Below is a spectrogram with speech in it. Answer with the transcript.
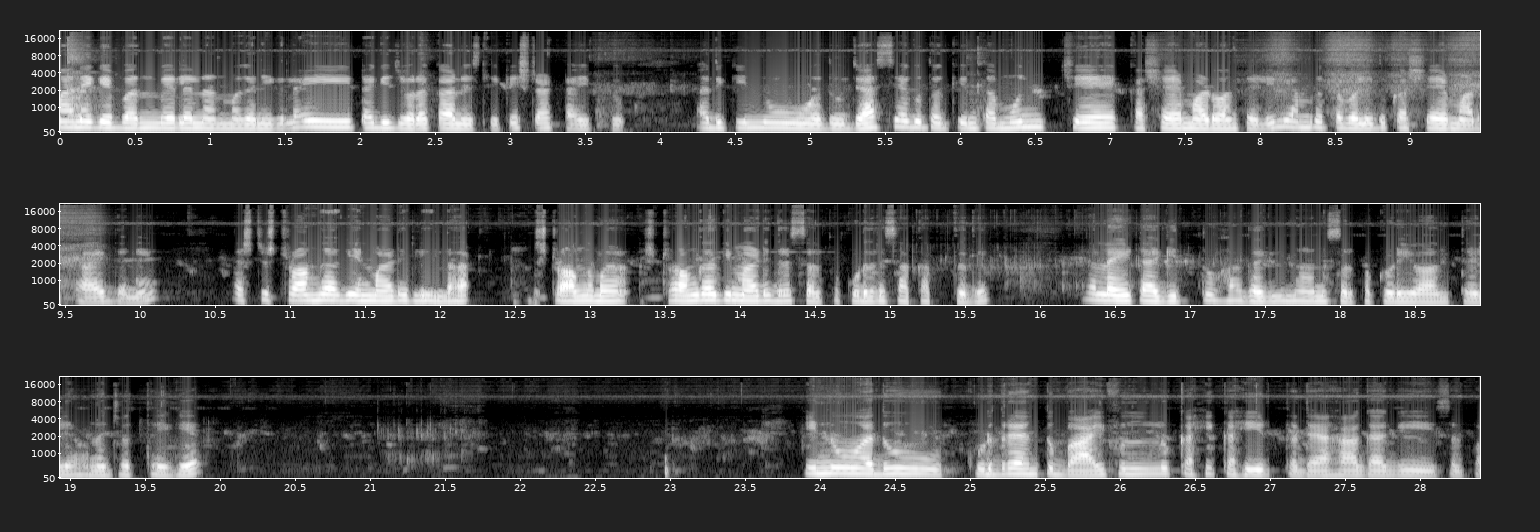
ಮನೆಗೆ ಬಂದಮೇಲೆ ನನ್ನ ಮಗನಿಗೆ ಲೈಟಾಗಿ ಜ್ವರ ಕಾಣಿಸ್ಲಿಕ್ಕೆ ಸ್ಟಾರ್ಟ್ ಆಯಿತು. ಅದಕ್ಕೆ ಇನ್ನೂ ಅದು ಜಾಸ್ತಿ ಆಗೋದಕ್ಕಿಂತ ಮುಂಚೆ ಕಷಾಯ ಮಾಡುವ ಅಂತೇಳಿ ಇಲ್ಲಿ ಅಮೃತ ಬಳಿದು ಕಷಾಯ ಮಾಡ್ತಾ ಇದ್ದೇನೆ. ಅಷ್ಟು ಸ್ಟ್ರಾಂಗಾಗಿ ಏನು ಮಾಡಿರಲಿಲ್ಲ. ಸ್ಟ್ರಾಂಗ್ ಮಾ ಸ್ಟ್ರಾಂಗಾಗಿ ಮಾಡಿದರೆ ಸ್ವಲ್ಪ ಕುಡಿದ್ರೆ ಸಾಕಾಗ್ತದೆ. ಲೈಟಾಗಿತ್ತು ಹಾಗಾಗಿ ನಾನು ಸ್ವಲ್ಪ ಕುಡಿಯುವ ಅಂತೇಳಿ ಅವನ ಜೊತೆಗೆ. ಇನ್ನು ಅದು ಕುಡಿದ್ರೆ ಅಂತೂ ಬಾಯಿ ಫುಲ್ಲು ಕಹಿ ಕಹಿ ಇರ್ತದೆ. ಹಾಗಾಗಿ ಸ್ವಲ್ಪ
